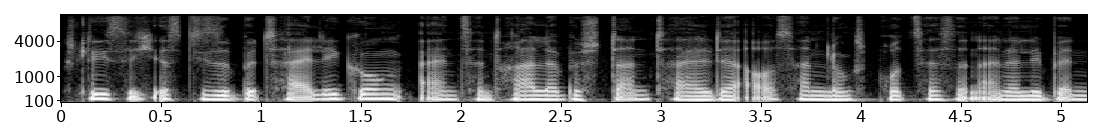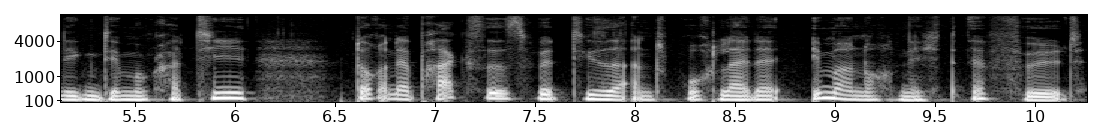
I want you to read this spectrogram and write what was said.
Schließlich ist diese Beteiligung ein zentraler Bestandteil der Aushandlungsprozesse in einer lebendigen Demokratie, doch in der Praxis wird dieser Anspruch leider immer noch nicht erfüllt.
